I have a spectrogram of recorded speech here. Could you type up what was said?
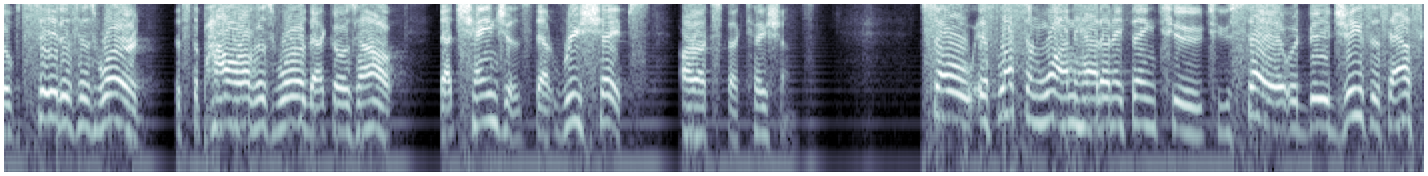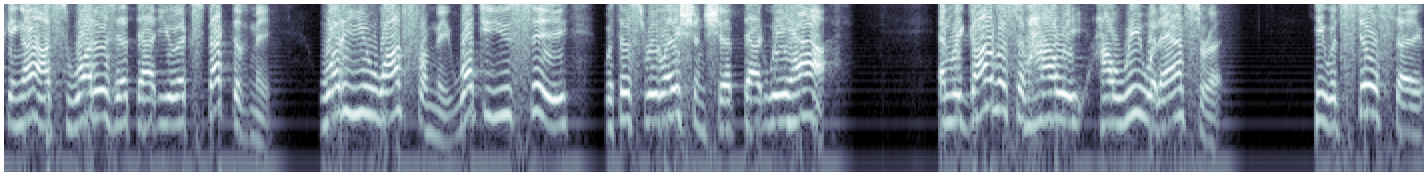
The seed is his word. It's the power of his word that goes out, that changes, that reshapes our expectations. So if lesson one had anything to, to say, it would be Jesus asking us, what is it that you expect of me? What do you want from me? What do you see with this relationship that we have? And regardless of how we, how we would answer it, he would still say,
